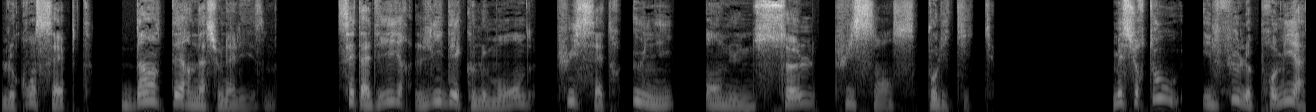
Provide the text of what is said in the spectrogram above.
le concept d'internationalisme, c'est-à-dire l'idée que le monde puisse être uni en une seule puissance politique. Mais surtout, il fut le premier à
